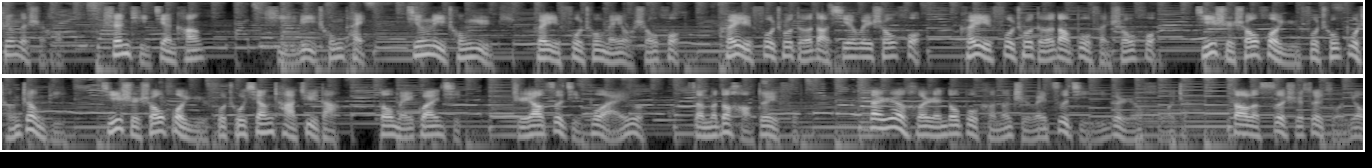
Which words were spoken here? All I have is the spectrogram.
轻的时候，身体健康，体力充沛，精力充裕，可以付出没有收获，可以付出得到些微收获，可以付出得到部分收获。即使收获与付出不成正比，即使收获与付出相差巨大，都没关系，只要自己不挨饿，怎么都好对付。但任何人都不可能只为自己一个人活着。到了四十岁左右，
